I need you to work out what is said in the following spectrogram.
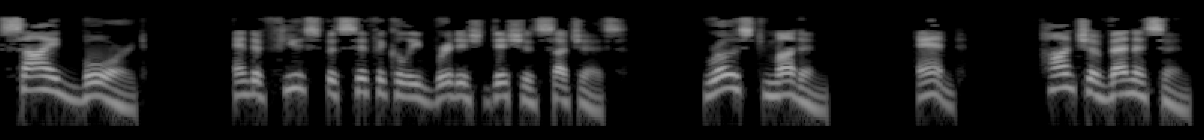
sideboard, and a few specifically British dishes such as roast mutton and haunch of venison.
